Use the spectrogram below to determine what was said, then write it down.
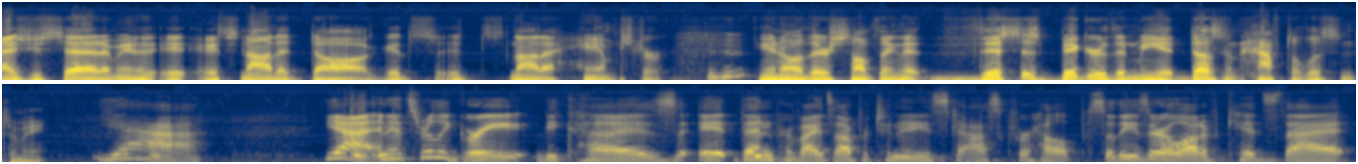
as you said, I mean, it, it's not a dog. It's it's not a hamster. Mm-hmm. You know, there's something that this is bigger than me. It doesn't have to listen to me. Yeah. Yeah, and it's really great because it then provides opportunities to ask for help. So these are a lot of kids that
